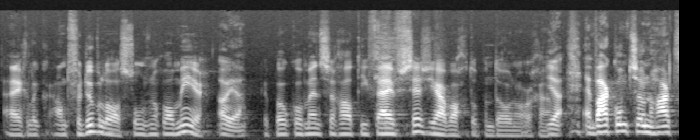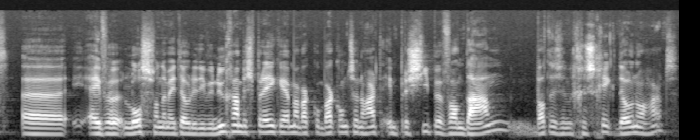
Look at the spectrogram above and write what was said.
eigenlijk aan het verdubbelen was, soms nog wel meer. Oh ja. Ik heb ook al mensen gehad die vijf, zes jaar wachten op een donororgaan. Ja. En waar komt zo'n hart, uh, even los van de methode die we nu gaan bespreken, maar waar, waar komt zo'n hart in principe vandaan? Wat is een geschikt donorhart?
